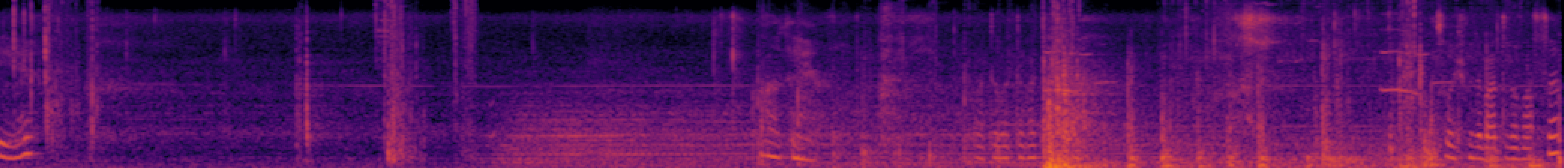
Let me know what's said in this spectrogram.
Okay. Okay. Warte, warte, warte, warte. Ich mir eine weitere Waffe.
